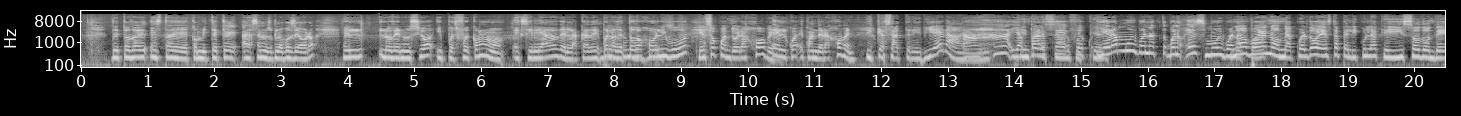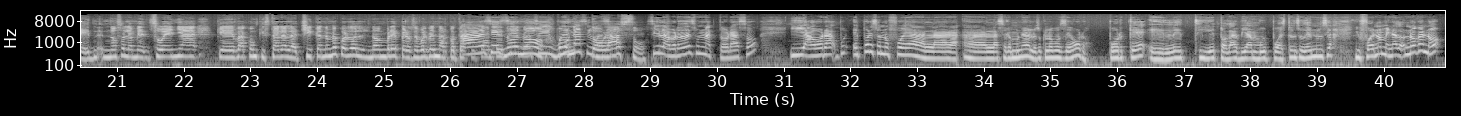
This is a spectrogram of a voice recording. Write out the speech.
de todo este comité que hacen los Globos de Oro. Él lo denunció y pues fue como exiliado de la cadena, bueno, de todo. Hollywood. Eso cuando era joven. Él cua- cuando era joven. Y que se atreviera. Ajá, y aparte fue, que- y era muy buen actor, bueno, es muy buen no, actor. bueno, me acuerdo esta película que hizo donde no solamente sueña que va a conquistar a la chica, no me acuerdo el nombre, pero se vuelve narcotraficante. Ah, sí, es no, cierto, no, sí, un actorazo. Sí. La verdad es un actorazo. Y ahora, él por eso no fue a la, a la ceremonia de los Globos de Oro. Porque él sigue todavía muy puesto en su denuncia y fue nominado. No ganó,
